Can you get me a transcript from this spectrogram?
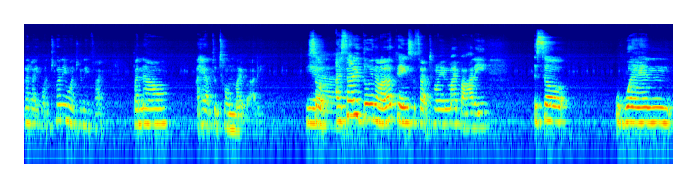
I like 120, 125. But now I have to tone my body." Yeah. So I started doing a lot of things to start toning my body. So when,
